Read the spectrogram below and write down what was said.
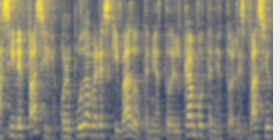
así de fácil o lo pudo haber esquivado. Tenía todo el campo, tenía todo el espacio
